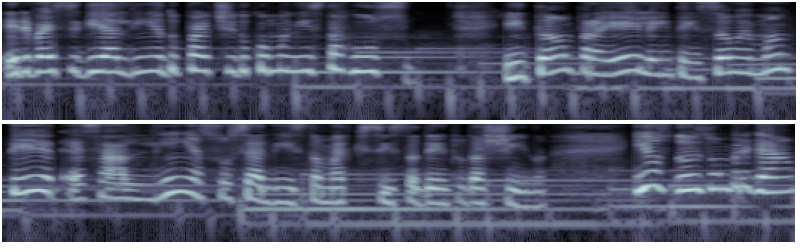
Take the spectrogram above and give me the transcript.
ele vai seguir a linha do Partido Comunista Russo. Então, para ele, a intenção é manter essa linha socialista marxista dentro da China. E os dois vão brigar.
